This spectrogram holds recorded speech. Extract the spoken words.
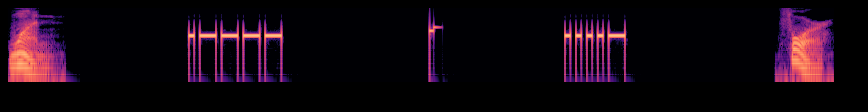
One. Four.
